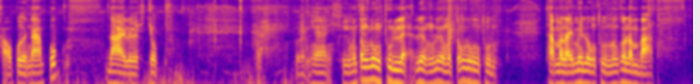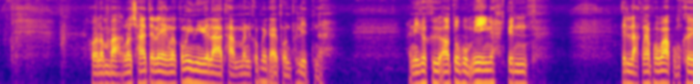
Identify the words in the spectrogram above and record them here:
เขาเปิดน้ำปุ๊บได้เลยจบ เปิดง่ายคือมันต้องลงทุนแหละเรื่องของเรื่องมันต้องลงทุนทำอะไรไม่ลงทุนมันก็ลำบาก พอลำบากเราใช้แต่แรงเราก็ไม่มีเวลาทำมันก็ไม่ได้ผลผลิตนะ อันนี้ก็คือเอาตัวผมเองนะเป็นเป็นหลักนะเพราะว่าผมเคย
